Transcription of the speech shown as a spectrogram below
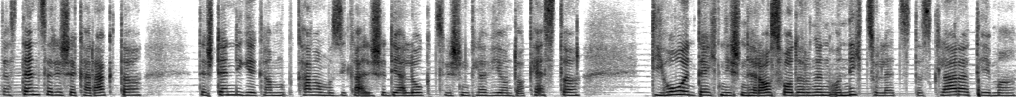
Das tänzerische Charakter, der ständige kam kammermusikalische Dialog zwischen Klavier und Orchester, die hohen technischen Herausforderungen und nicht zuletzt das klare Thema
